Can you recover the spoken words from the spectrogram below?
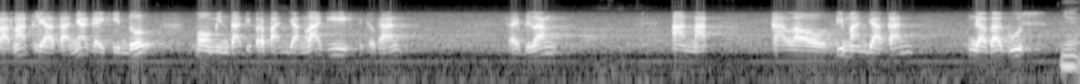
Karena kelihatannya Gaikindo mau minta diperpanjang lagi gitu kan. Saya bilang anak kalau dimanjakan nggak bagus. Iya.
